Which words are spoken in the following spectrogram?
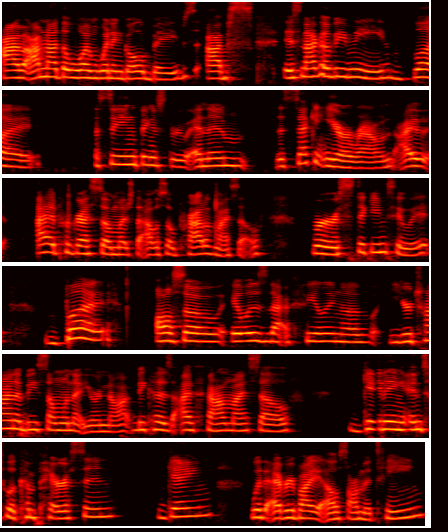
I'm, I'm not the one winning gold, babes. I'm, it's not gonna be me. But seeing things through, and then the second year around, I I had progressed so much that I was so proud of myself for sticking to it. But also, it was that feeling of you're trying to be someone that you're not because I found myself getting into a comparison game with everybody else on the team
